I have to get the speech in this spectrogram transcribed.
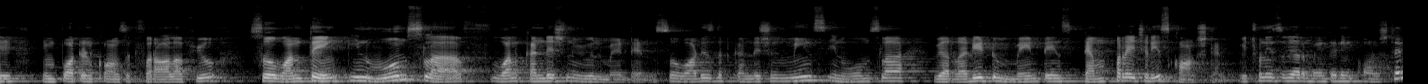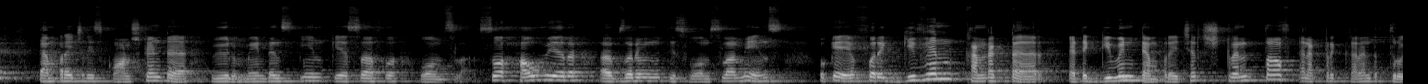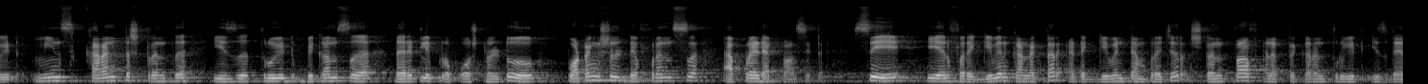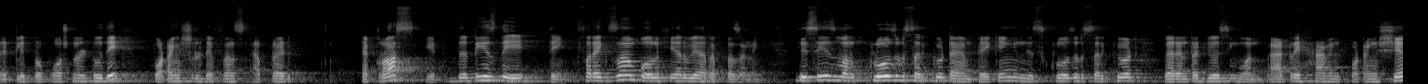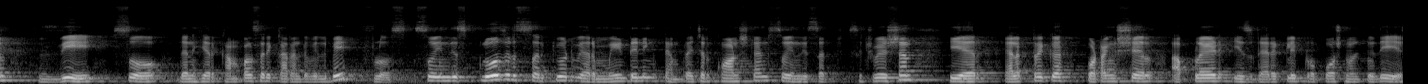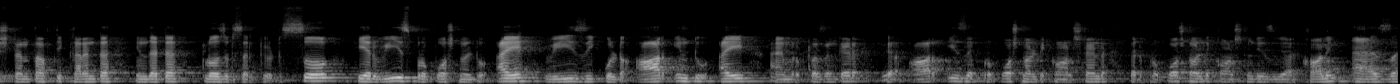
important concept for all of you. So one thing in ohm's law one condition we will maintain. So what is that condition? Means in ohm's law we are ready to maintain temperature is constant. Which one is we are maintaining constant? Temperature is constant uh, we will maintain in case of ohm's law. So how we are observing this ohm's law means okay for a given conductor at a given temperature strength of electric current through it means current strength is through it becomes directly proportional to potential difference applied across it. See here for a given conductor at a given temperature strength of electric current through it is directly proportional to the potential difference applied across it. That is the thing. For example here we are representing this is one closed circuit I am taking. In this closed circuit we are introducing one battery having potential V. So then here compulsory current will be flows. So in this closed circuit we are maintaining temperature constant. So in this situation here electric potential applied is directly proportional to the strength of the current in that closed circuit. So here V is proportional to I. V is equal to R into I. I am represented where R is a proportionality constant. That proportionality constant is we are calling as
